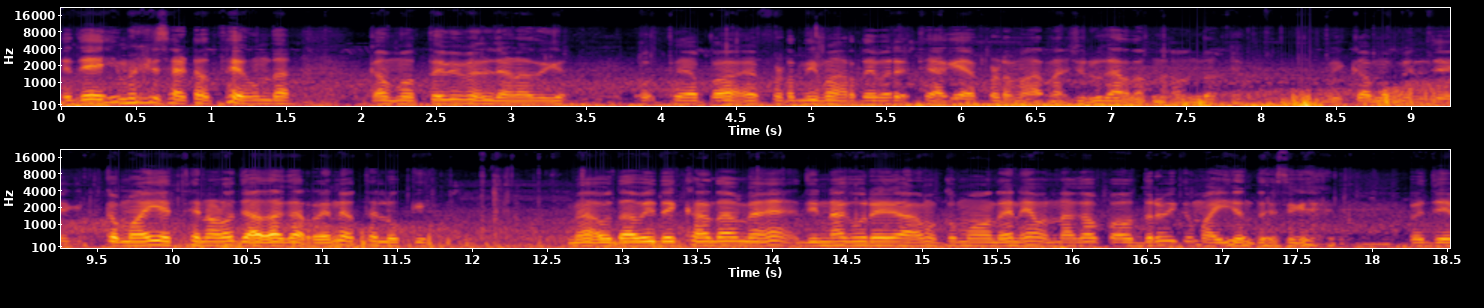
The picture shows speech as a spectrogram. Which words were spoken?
ਤੇ ਜੇ ਇਹੀ ਮਾਈਂਡ ਸੈਟ ਉੱਥੇ ਹੁੰਦਾ, ਕੰਮ ਉੱਥੇ ਵੀ ਮਿਲ ਜਾਣਾ ਸੀਗਾ। ਉੱਥੇ ਆਪਾਂ ਐਫਰਟ ਨਹੀਂ ਮਾਰਦੇ, ਪਰ ਇੱਥੇ ਆ ਕੇ ਐਫਰਟ ਮਾਰਨਾ ਸ਼ੁਰੂ ਕਰ ਦਿੰਦਾ ਹੁੰਦਾ। ਵੀ ਕੰਮ ਮਿਲ ਜਾਏਗੀ। ਕਮਾਈ ਇੱਥੇ ਨਾਲੋਂ ਜ਼ਿਆਦਾ ਕਰ ਰਹੇ ਨੇ ਉੱਥੇ ਲੋਕੀ। ਮੈਂ ਉਹਦਾ ਵੀ ਦੇਖਾਂ ਤਾਂ ਮੈਂ ਜਿੰਨਾ ਕੁਰੇ ਆਮ ਕਮਾਉਂਦੇ ਨੇ ਉਹਨਾਂ ਕੁ ਆਪਾਂ ਉਧਰ ਵੀ ਕਮਾਈ ਜਾਂਦੇ ਸੀਗੇ। ਪਰ ਜੇ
